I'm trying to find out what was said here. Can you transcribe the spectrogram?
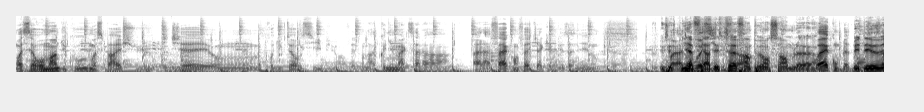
Moi c'est Romain du coup, moi c'est pareil, je suis DJ et on est producteur aussi. Puis en fait on a connu Max à la, à la fac en fait il y a quelques années. Donc, euh, Vous êtes mis à faire des teufs ça. un peu ensemble. euh, ouais complètement. BDE,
